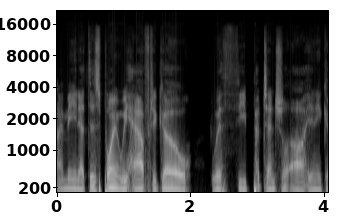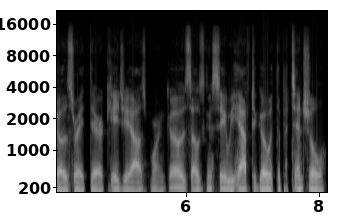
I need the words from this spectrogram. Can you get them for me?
I mean, at this point, we have to go with the potential. Oh, and he goes right there. KJ Osborn goes. I was going to say we have to go with the potential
